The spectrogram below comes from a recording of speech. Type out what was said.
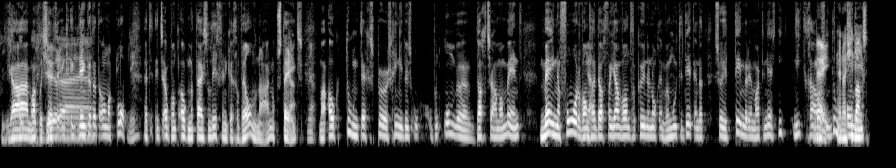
Ja, Ook mag je open zeggen. deuren, ik, ik denk dat het allemaal klopt. Het, het is ook, want ook Matthijs de Ligt vind ik een geweldenaar, nog steeds. Ja, ja. Maar ook toen tegen Spurs ging hij dus op, op een onbedachtzaam moment mee naar voren. Want Ja. hij dacht van ja, want we kunnen nog en we moeten dit. En dat zul je Timber en Martinez niet, niet Nee. zien doen. En als je Ondanks die,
